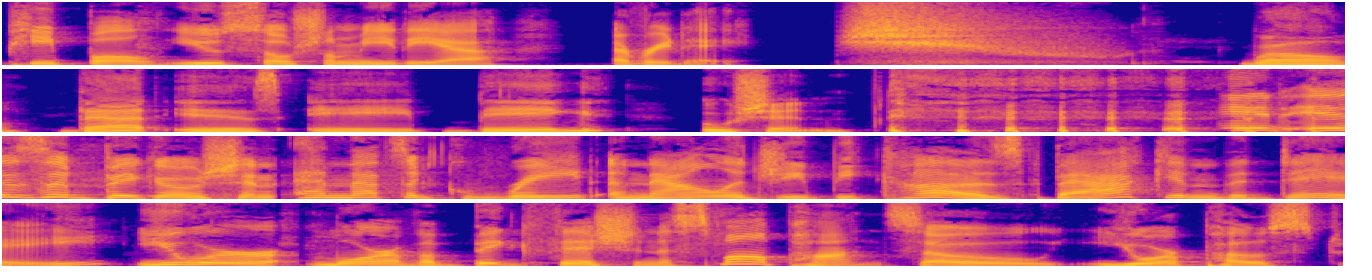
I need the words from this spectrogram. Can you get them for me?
people, use social media every day. Well, that is a big ocean. it is a big ocean. And that's a great analogy because back in the day, you were more of a big fish in a small pond. So your post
